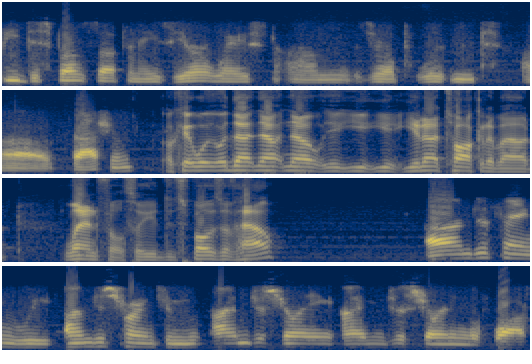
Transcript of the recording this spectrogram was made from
be disposed of in a zero waste, um, zero pollutant uh, fashion. Okay. Well, now now, now you, you you're not talking about landfill, so you dispose of how? I'm just saying we. I'm just trying to. I'm just joining. I'm just joining with WASS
